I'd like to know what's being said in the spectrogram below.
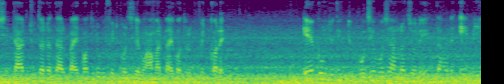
সে তার জুতাটা তার পায়ে কতটুকু ফিট করছিল এবং আমার পায়ে কতটুকু ফিট করে। এরকম যদি একটু বুঝে বুঝে আমরা চলি, তাহলে এই বিং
